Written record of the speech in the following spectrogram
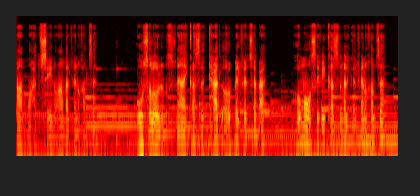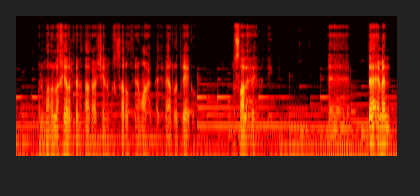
عام 91 وعام 2005 ووصلوا لنصف نهائي كأس الاتحاد الأوروبي 2007 وهم وصيفين كأس الملك 2005 والمرة الأخيرة 2023 لما خسروا 2-1 بهدفين رودريجو لصالح ريال مدريد. دائما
